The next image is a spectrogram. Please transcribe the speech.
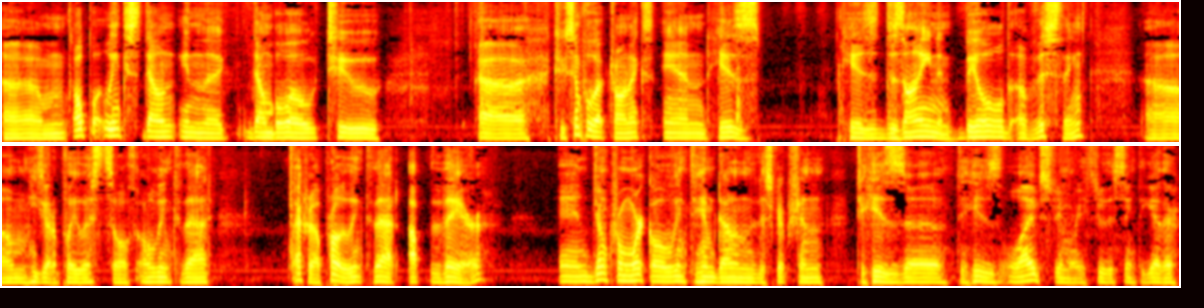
um, I'll put links down in the down below to uh, to Simple Electronics and his his design and build of this thing. Um, he's got a playlist, so I'll, I'll, link to that. Actually, I'll probably link to that up there. And Junk from Work, I'll link to him down in the description to his uh, to his live stream where he threw this thing together.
